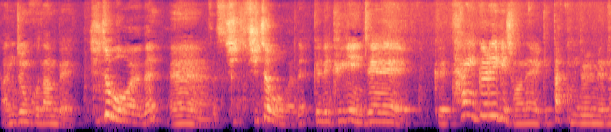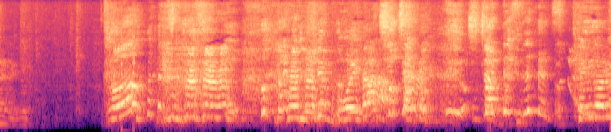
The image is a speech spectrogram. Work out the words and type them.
완전 고단백 진짜 먹어야 돼? 예. 지, 진짜 먹어야 돼? 근데 그게 이제 그 탕이 끓이기 전에 이렇게 딱 건들면은 이렇게 어? 이게 뭐야? 아 진짜로 진짜 캥거루.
